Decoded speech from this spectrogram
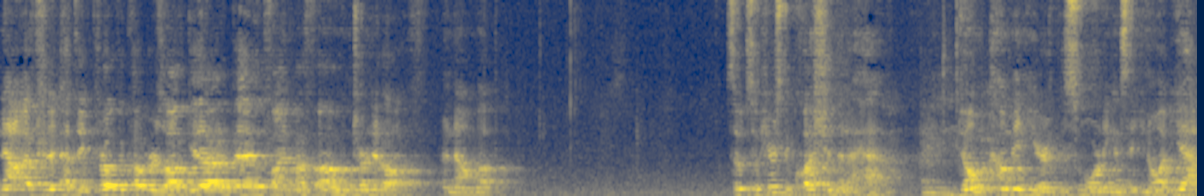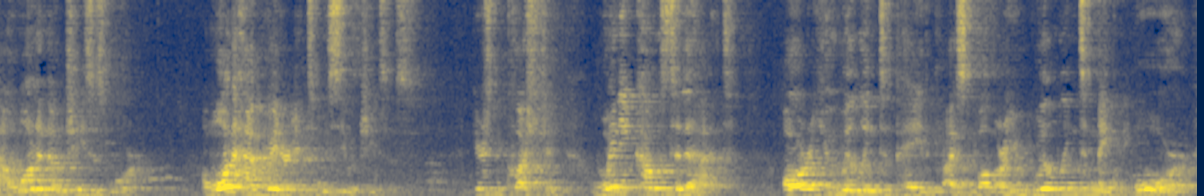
Now I have to throw the covers off, get out of bed, find my phone, turn it off, and now I'm up. So, so here's the question that I have. Don't come in here this morning and say, you know what, yeah, I want to know Jesus more. I want to have greater intimacy with Jesus. Here's the question when it comes to that, are you willing to pay the price involved? Are you willing to make war,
